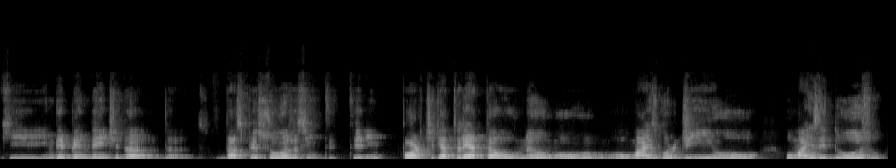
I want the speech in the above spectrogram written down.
que independente da, da, das pessoas, assim, terem porte de atleta ou não, ou, ou mais gordinho, ou, ou mais idoso,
